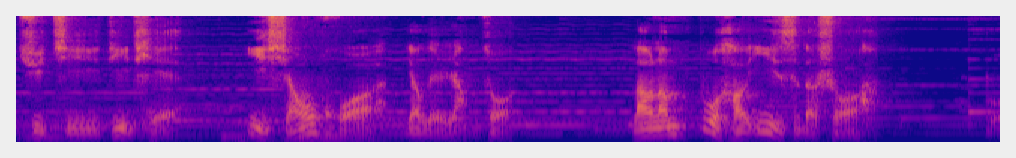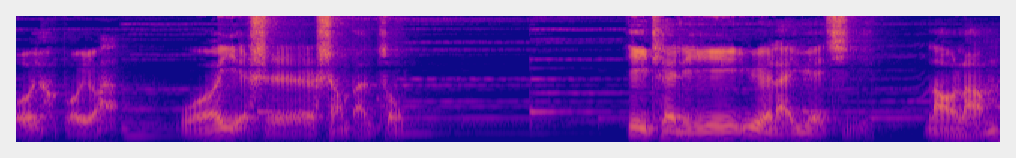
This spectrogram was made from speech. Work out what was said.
去挤地铁，一小伙要给让座，老狼不好意思地说：“不用不用，我也是上班族。”地铁里越来越挤，老狼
